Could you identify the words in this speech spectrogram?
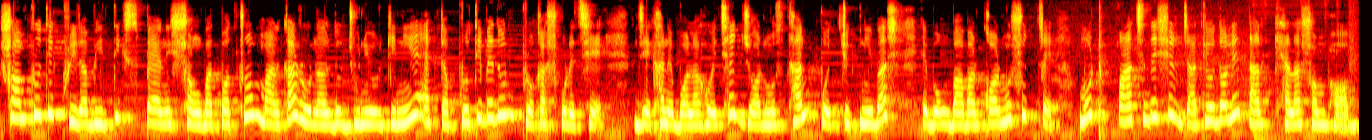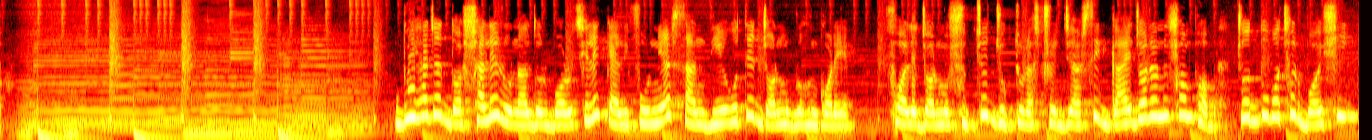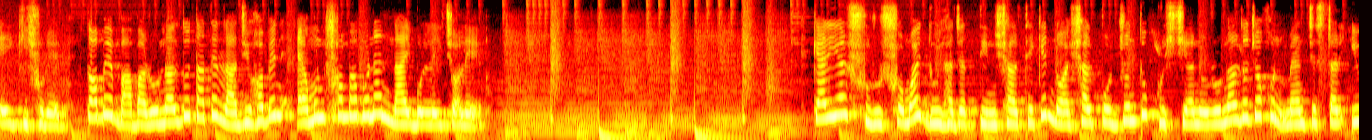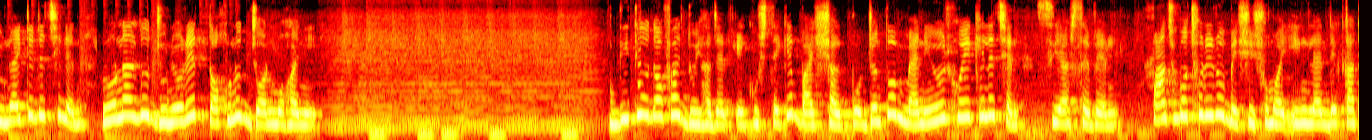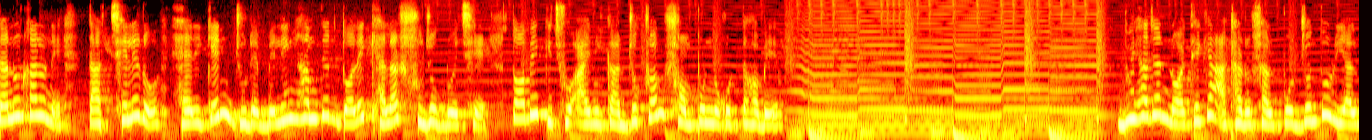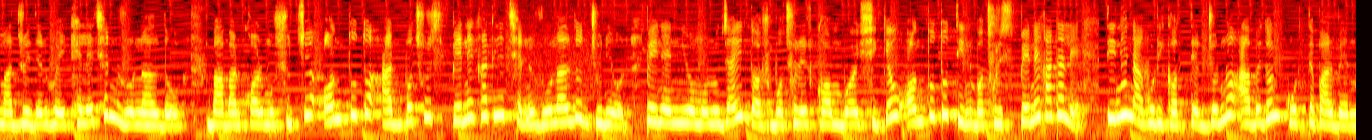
সম্প্রতি ক্রীড়াভিত্তিক স্প্যানিশ সংবাদপত্র মার্কা রোনালদো জুনিয়রকে নিয়ে একটা প্রতিবেদন প্রকাশ করেছে, যেখানে বলা হয়েছে জন্মস্থান, পৈতৃক নিবাস এবং বাবার কর্মসূত্রে মোট পাঁচ দেশের জাতীয় দলে তার খেলা সম্ভব। দুই হাজার দশ সালে রোনালদোর বড় ছেলে ক্যালিফোর্নিয়ার সান দিয়েগোতে জন্মগ্রহণ করে। ফলে জন্মসূত্রে যুক্তরাষ্ট্রের জার্সি গায়ে জড়ানো সম্ভব চোদ্দ বছর বয়সী এই কিশোরের। তবে বাবা রোনালদো তাতে রাজি হবেন এমন সম্ভাবনা নাই বললেই চলে। ক্যারিয়ার শুরুর সময় দুই হাজার তিন সাল থেকে নয় সাল পর্যন্ত ক্রিশ্চিয়ানো রোনালদো যখন ম্যানচেস্টার ইউনাইটেডে ছিলেন, রোনালদো জুনিয়রের তখনও জন্ম হয়নি। দ্বিতীয় দফায় দুই হাজার একুশ থেকে বাইশ সাল পর্যন্ত ম্যানিউর হয়ে খেলেছেন সিআর সেভেন। পাঁচ বছরেরও বেশি সময় ইংল্যান্ডে কাটানোর কারণে তার ছেলেরও হ্যারিকেন জুড়ে বেলিংহামদের দলে খেলার সুযোগ রয়েছে। তবে কিছু আইনি কার্যক্রম সম্পন্ন করতে হবে। দুই নয় থেকে আঠারো সাল পর্যন্ত রিয়াল মাদ্রিদের হয়ে খেলেছেন রোনালদো। বাবার কর্মসূত্রে অন্তত আট বছর স্পেনে কাটিয়েছেন রোনালদো জুনিয়র। স্পেনের নিয়ম অনুযায়ী দশ বছরের কম বয়সীকেও অন্তত তিন বছর স্পেনে কাটালে তিনি নাগরিকত্বের জন্য আবেদন করতে পারবেন।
